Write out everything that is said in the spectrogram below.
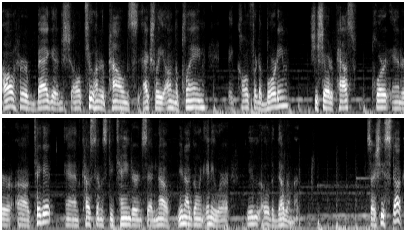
all her baggage, all 200 pounds, actually on the plane. They called for the boarding. She showed her passport and her uh, ticket, and customs detained her and said, "No, you're not going anywhere. You owe the government." So she's stuck.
